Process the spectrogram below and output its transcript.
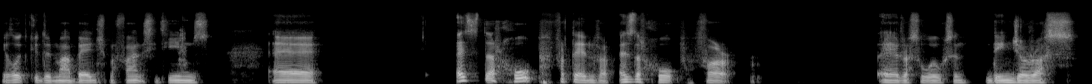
He looked good in my bench, my fantasy teams. Uh, is there hope for Denver? Is there hope for uh, Russell Wilson? Danger Russ?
